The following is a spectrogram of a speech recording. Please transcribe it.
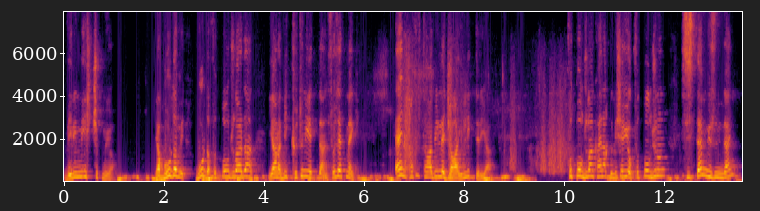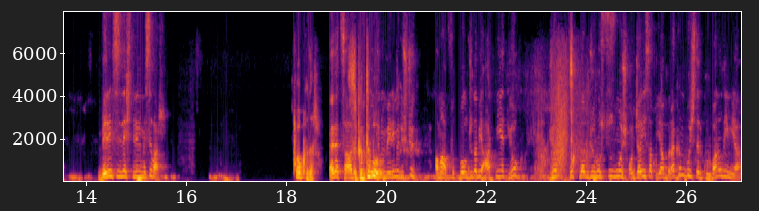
verimli iş çıkmıyor. Ya burada bir burada futbolculardan yana bir kötü niyetten söz etmek en hafif tabirle cahilliktir ya. Futbolcudan kaynaklı bir şey yok. Futbolcunun sistem yüzünden verimsizleştirilmesi var. o kadar. Evet sahadaki Sıkıntı bu. verimi düşük. Ama futbolcuda bir art niyet yok. Yok futbolcu ruhsuzmuş, hocayı sat. Ya bırakın bu işleri kurban olayım ya.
